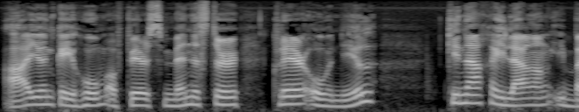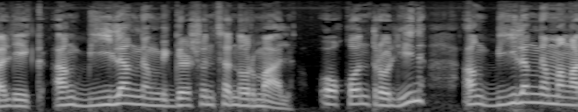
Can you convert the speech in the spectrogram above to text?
Ayon kay Home Affairs Minister Claire O'Neill, kinakailangang ibalik ang bilang ng migrasyon sa normal o kontrolin ang bilang ng mga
